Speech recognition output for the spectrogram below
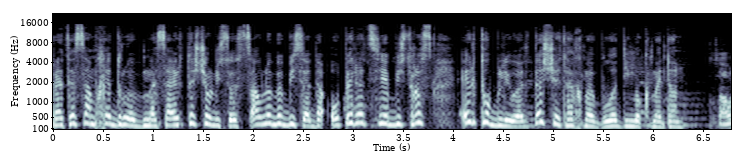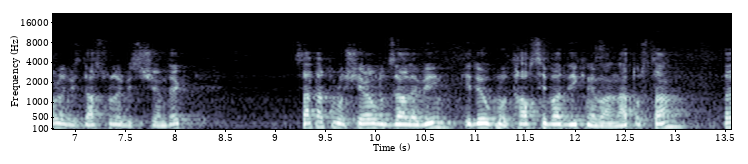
რათა სამხედროებმა საერთაშორისო სწავლებებისა და ოპერაციების დროს ერთობლივად და შეთანხმებულად იმოქმედონ. სწავლების დასრულების შემდეგ საქართველოს შეიარაღებული ძალები კიდევ უფრო თავსებადი იქნება ნატოსთან და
